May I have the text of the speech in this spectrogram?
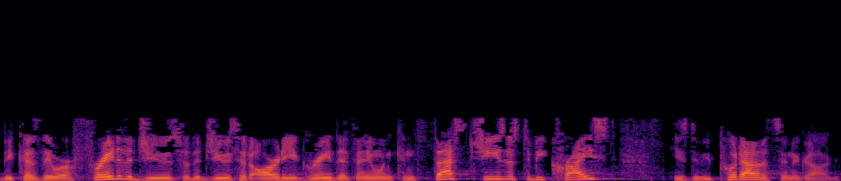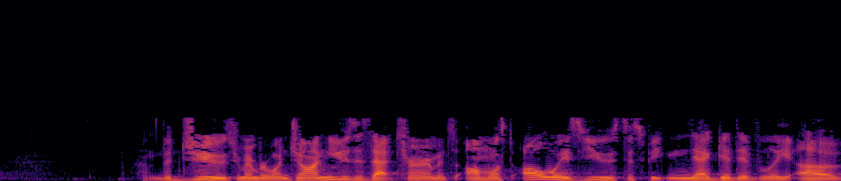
because they were afraid of the Jews, for the Jews had already agreed that if anyone confessed Jesus to be Christ, he's to be put out of the synagogue. The Jews, remember when John uses that term, it's almost always used to speak negatively of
